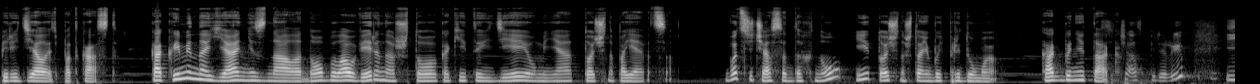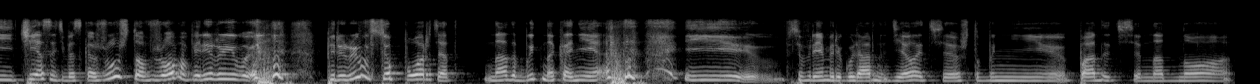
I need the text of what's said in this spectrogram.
переделать подкаст. Как именно, я не знала, но была уверена, что какие-то идеи у меня точно появятся. Вот сейчас отдохну и точно что-нибудь придумаю. Как бы не так. Сейчас перерыв, и честно тебе скажу, что в жопу перерывы. Перерывы все портят. Надо быть на коне и все время регулярно делать, чтобы не падать на дно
